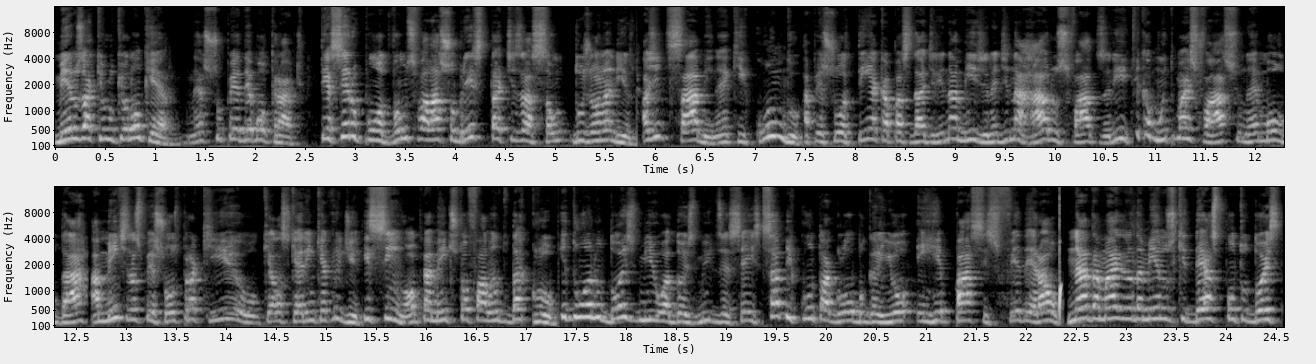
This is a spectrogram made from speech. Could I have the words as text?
menos aquilo que eu não quero. Né? Super democrático. Terceiro ponto, vamos falar sobre estatização do jornalismo. A gente sabe, né, que quando a pessoa tem a capacidade ali na mídia, né, de narrar os fatos ali, fica muito mais fácil, né, moldar a mente das pessoas para que o que elas querem que acreditem. E sim, obviamente estou falando da Globo. E do ano 2000 a 2016, sabe quanto a Globo ganhou em repasses federal? Nada mais nada menos que 10.2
